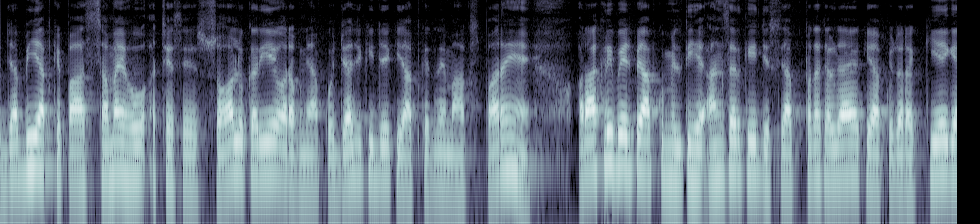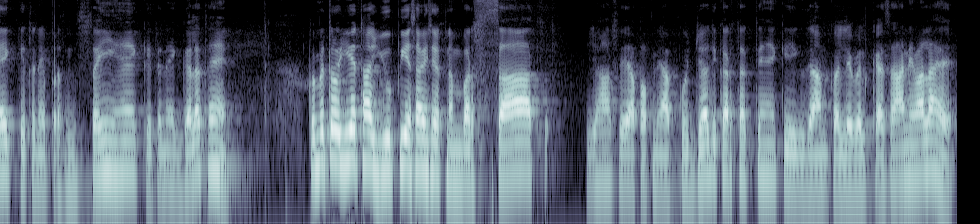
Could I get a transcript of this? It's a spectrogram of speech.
और जब भी आपके पास समय हो, अच्छे से सॉल्व करिए और अपने आप को जज कीजिए कि आप कितने मार्क्स पा रहे हैं। और आखिरी पेज पे आपको मिलती है आंसर की, जिससे आपको पता चल जाएगा कि आपके द्वारा किए गए कितने प्रश्न सही हैं, कितने गलत हैं। तो मित्रों, ये था यू पी सेट नंबर सात। यहाँ से आप अपने आप को जज कर सकते हैं कि एग्ज़ाम का लेवल कैसा आने वाला है।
